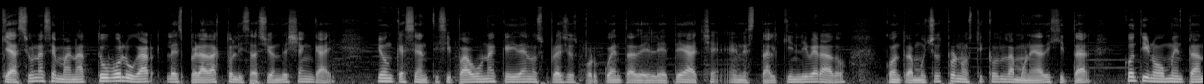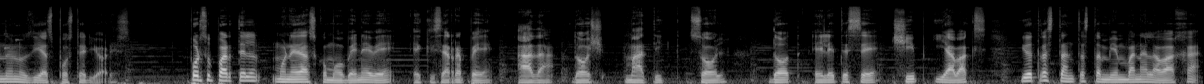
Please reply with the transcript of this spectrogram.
que hace una semana tuvo lugar la esperada actualización de Shanghai y aunque se anticipaba una caída en los precios por cuenta del ETH en stalking liberado, contra muchos pronósticos la moneda digital continuó aumentando en los días posteriores. Por su parte, monedas como BNB, XRP, ADA, Doge, Matic, Sol, DOT, LTC, SHIB y AVAX y otras tantas también van a la baja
